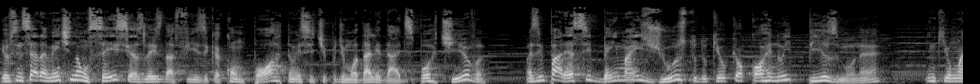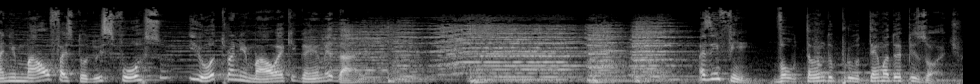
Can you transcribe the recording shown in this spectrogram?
Eu sinceramente não sei se as leis da física comportam esse tipo de modalidade esportiva, mas me parece bem mais justo do que o que ocorre no hipismo, né? Em que um animal faz todo o esforço e outro animal é que ganha medalha. Mas enfim, voltando para o tema do episódio.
